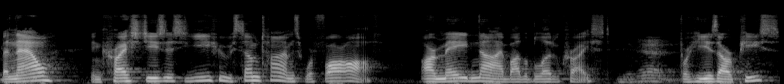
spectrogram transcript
But now In Christ Jesus, ye who sometimes were far off are made nigh by the blood of Christ. Amen. For he is our peace,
